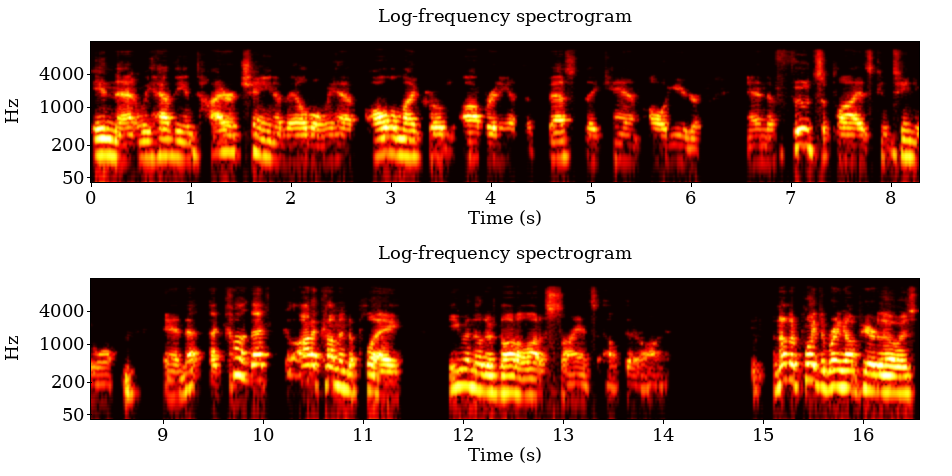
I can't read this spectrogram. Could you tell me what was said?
in that, and we have the entire chain available, and we have all the microbes operating at the best they can all year. And the food supply is continual, and that, that, that ought to come into play, even though there's not a lot of science out there on it. Another point to bring up here, though, is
